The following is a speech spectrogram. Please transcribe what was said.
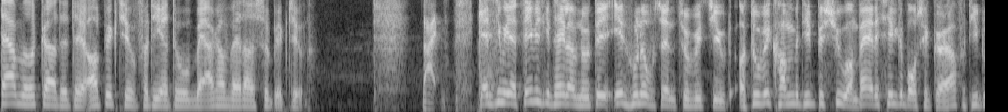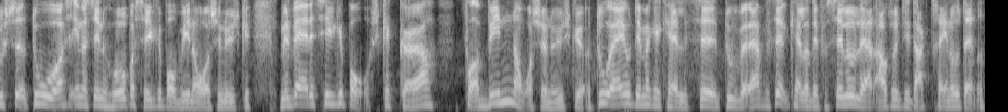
Dermed gør det det objektivt, fordi at du mærker, hvad der er subjektivt. Nej. Gansimir, det vi skal tale om nu, det er 100% subjektivt, og du vil komme med dit besøg om, hvad er det Silkeborg skal gøre, fordi du, sidder, du er også ind og sende håber, at Silkeborg vinder over Sønderjyske. Men hvad er det Silkeborg skal gøre for at vinde over Sønderjyske? Og du er jo det, man kan kalde, du i hvert fald selv kalder det for selvudlært autodidakt træneruddannet.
